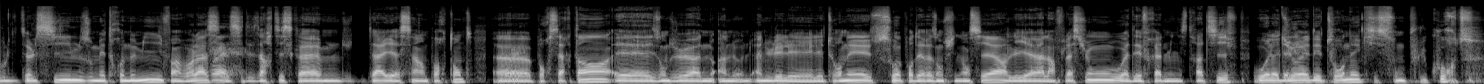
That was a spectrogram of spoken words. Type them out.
ou Little Sims ou Metronomy. Enfin voilà, c'est Ouais. c'est des artistes quand même d'une taille assez importante euh, pour certains. Et ils ont dû an- an- annuler les, les tournées, soit pour des raisons financières liées à l'inflation ou à des frais administratifs, ou à la durée des tournées qui sont plus courtes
